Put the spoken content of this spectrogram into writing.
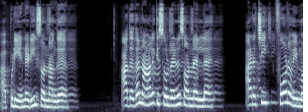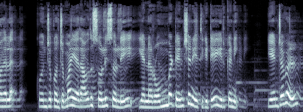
அப்படி என்னடி சொன்னாங்க? அததான் நாளைக்கு சொல்றேன்னு சொன்னேன்ல. அடச்சி போனை வை முதல்ல. கொஞ்சம் கொஞ்சமா ஏதாவது சொல்லி சொல்லி என்ன ரொம்ப டென்ஷன் ஏத்திக்கிட்டே இருக்க நீ. என்றவள்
